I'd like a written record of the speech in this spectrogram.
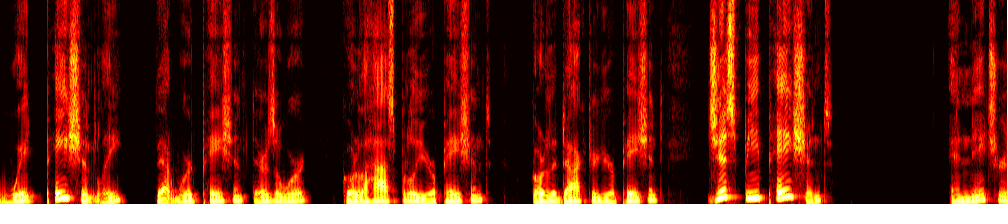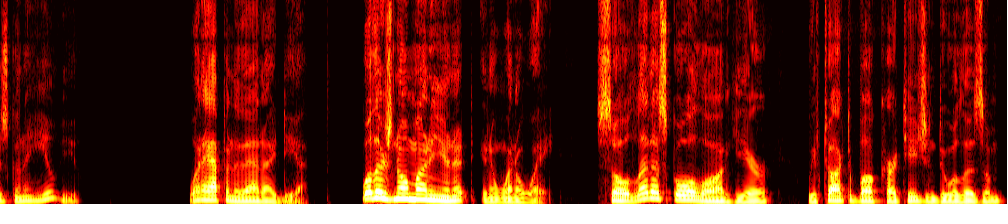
wait patiently. That word patient, there's a word. Go to the hospital, you're a patient. Go to the doctor, you're a patient. Just be patient, and nature is going to heal you. What happened to that idea? Well, there's no money in it, and it went away. So let us go along here. We've talked about Cartesian dualism,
